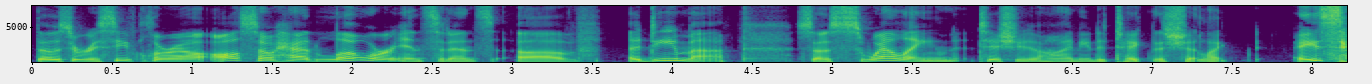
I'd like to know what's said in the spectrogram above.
those who received chlorella also had lower incidence of edema. So swelling tissue. Oh, I need to take this shit like ASAP.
